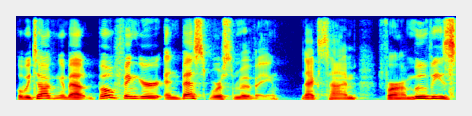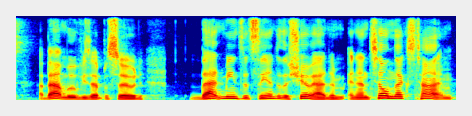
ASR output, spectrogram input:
we'll be talking about Bowfinger and Best Worst Movie next time for our movies about movies episode. That means it's the end of the show, Adam. And until next time,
